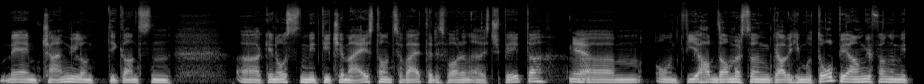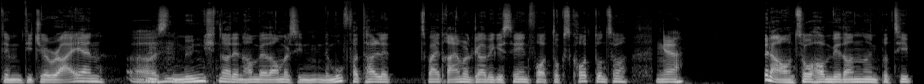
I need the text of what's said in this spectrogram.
mehr im Jungle und die ganzen äh, Genossen mit DJ Meister und so weiter, das war dann erst später. Ja. Ähm, und wir haben damals dann, glaube ich, im Utopia angefangen mit dem DJ Ryan, äh, ist ein Münchner, den haben wir damals in, in der Muffat-Halle zwei, dreimal, glaube ich, gesehen, vor Doc Scott und so. Ja. Genau, und so haben wir dann im Prinzip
